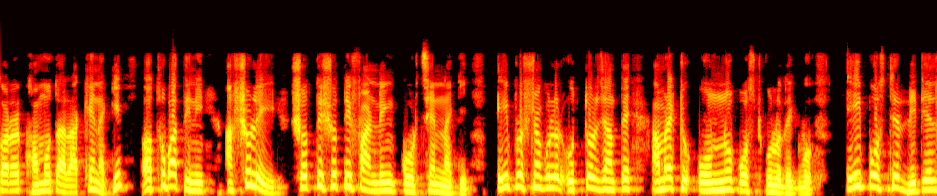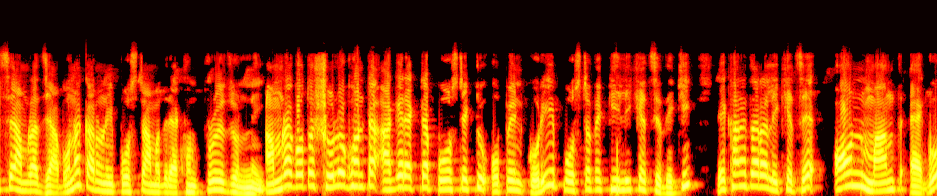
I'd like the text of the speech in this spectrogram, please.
করার ক্ষমতা রাখে নাকি? অথবা তিনি আসলেই সত্যি সত্যি ফান্ডিং করছেন নাকি? এই প্রশ্নগুলোর উত্তর জানতে আমরা একটু অন্য পোস্টগুলো দেখব। এই পোস্টের ডিটেলসে আমরা যাব না, কারণ এই পোস্টটা আমাদের এখন প্রয়োজন নেই। আমরা গত ষোলো ঘণ্টা আগের একটা পোস্ট একটু ওপেন করি। পোস্টটাতে কি লিখেছে দেখি। এখানে তারা লিখেছে one month ago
